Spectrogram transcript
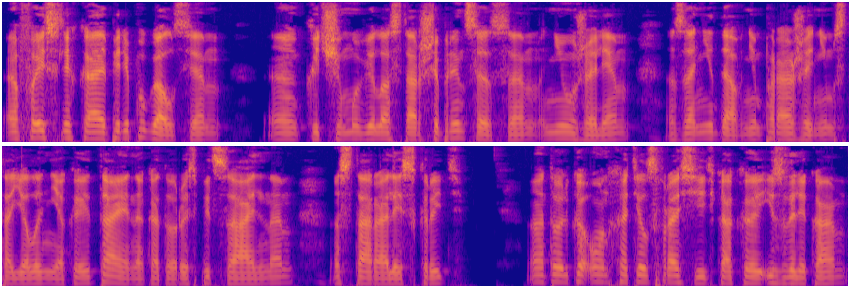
Фейс слегка перепугался. Э, к чему вела старшая принцесса? Неужели за недавним поражением стояла некая тайна, которую специально старались скрыть? А только он хотел спросить, как издалека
